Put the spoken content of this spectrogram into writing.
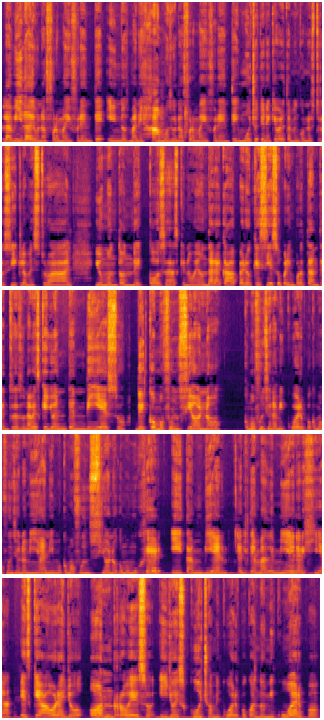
la vida de una forma diferente y nos manejamos de una forma diferente. Y mucho tiene que ver también con nuestro ciclo menstrual y un montón de cosas que no voy a ahondar acá, pero que sí es súper importante. Entonces, una vez que yo entendí eso, de cómo funciono cómo funciona mi cuerpo, cómo funciona mi ánimo, cómo funciono como mujer y también el tema de mi energía es que ahora yo honro eso y yo escucho a mi cuerpo. Cuando mi cuerpo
